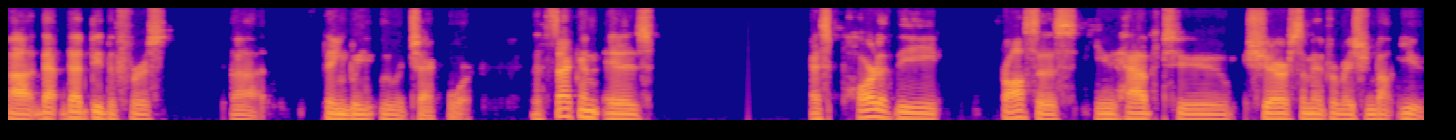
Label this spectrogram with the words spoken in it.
uh, that that'd be the first uh, thing we, we would check for. The second is as part of the process, you have to share some information about you,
